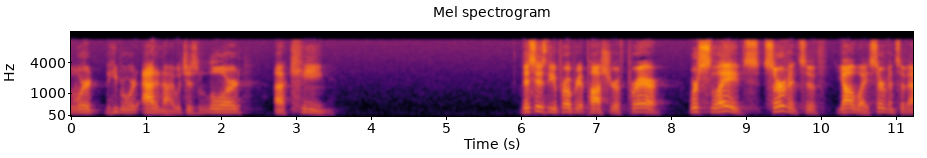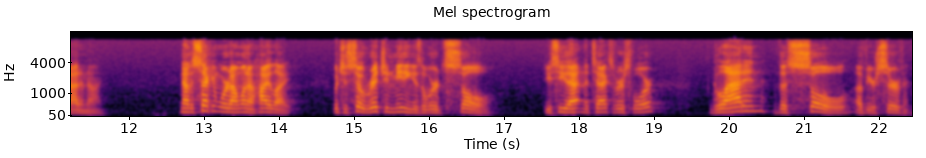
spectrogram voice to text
the word, the Hebrew word Adonai, which is Lord, a king. This is the appropriate posture of prayer. We're slaves, servants of Yahweh, servants of Adonai. Now, the second word I want to highlight, which is so rich in meaning, is the word soul. Do you see that in the text, verse 4? Gladden the soul of your servant.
